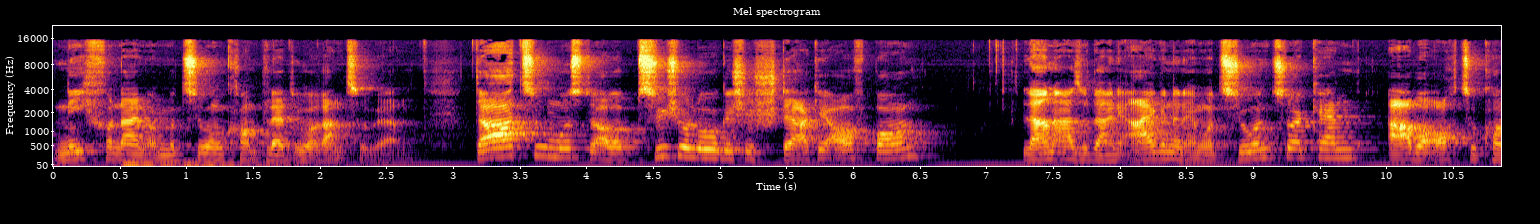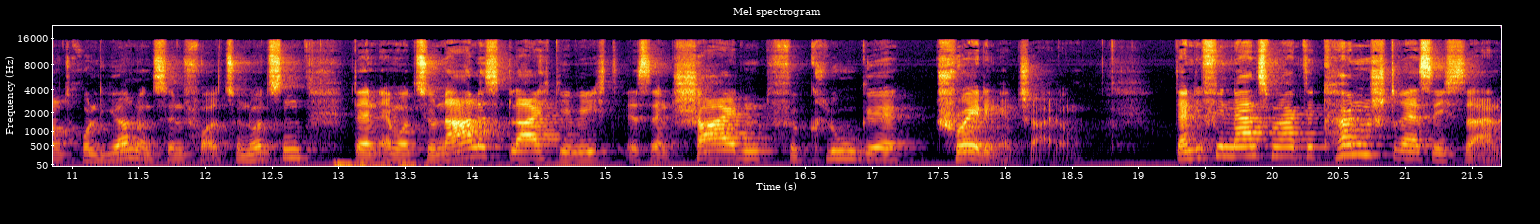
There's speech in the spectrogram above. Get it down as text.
nicht von deinen Emotionen komplett überrannt zu werden. Dazu musst du aber psychologische Stärke aufbauen Lerne also deine eigenen Emotionen zu erkennen, aber auch zu kontrollieren und sinnvoll zu nutzen, denn emotionales Gleichgewicht ist entscheidend für kluge Trading-Entscheidungen. Denn die Finanzmärkte können stressig sein.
